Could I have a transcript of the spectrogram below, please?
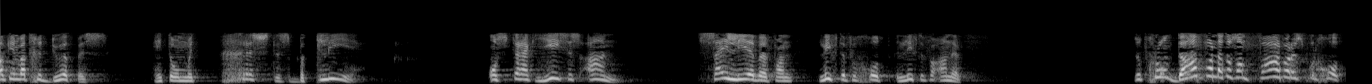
Elkeen wat gedoop is, het hom met Christus bekleë. Ons trek Jesus aan. Sy lewe van liefde vir God en liefde vir ander. Dis op grond daarvan dat ons aanvaarbaar is vir God.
